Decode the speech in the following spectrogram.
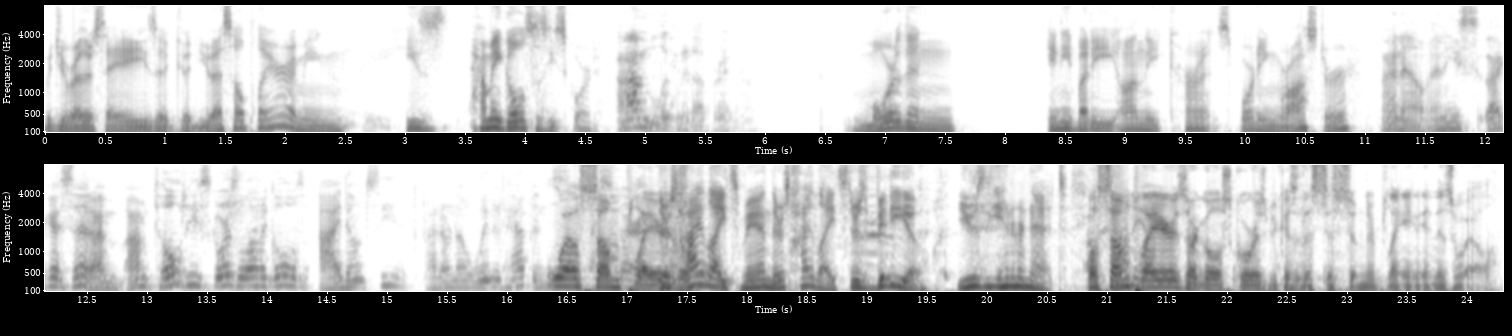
would you rather say he's a good USL player? I mean, he's how many goals has he scored? I'm looking it up right now. More than anybody on the current Sporting roster. I know, and he's like I said. I'm I'm told he scores a lot of goals. I don't see it. I don't know when it happens. Well, some players There's are- highlights, man. There's highlights. There's video. Use the internet. Well, some telling you. players are goal scorers because of the system they're playing in as well.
